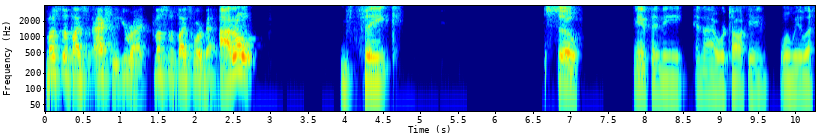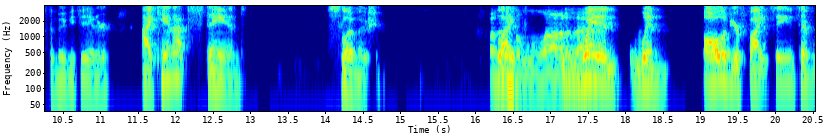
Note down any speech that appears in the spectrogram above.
Most of the fights, actually, you're right. Most of the fights were bad. I don't think so. Anthony and I were talking when we left the movie theater. I cannot stand slow motion. oh, there's like, a lot of that. When when all of your fight scenes have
